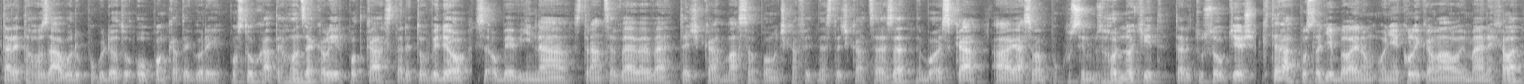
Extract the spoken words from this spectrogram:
tady toho závodu, pokud jde o tu Open kategorii. Posloucháte Honza Kalír podcast, tady to video se objeví na stránce www.muscle.fitness.cz nebo SK a já se vám pokusím zhodnotit tady tu soutěž, která v podstatě byla jenom o několika málo jménech, ale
